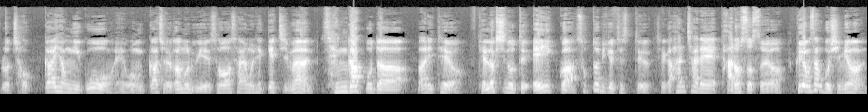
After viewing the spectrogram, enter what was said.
물론 저가형이고 예, 원가 절감을 위해서 사용을 했겠지만 생각보다 빠릿해요. 갤럭시 노트 8과 속도 비교 테스트 제가 한 차례 다뤘었어요. 그 영상 보시면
